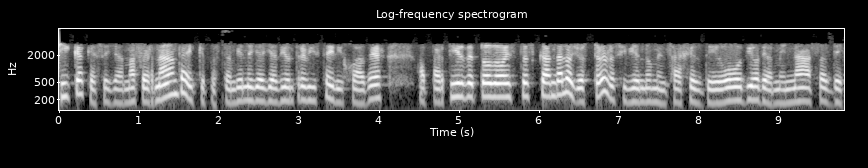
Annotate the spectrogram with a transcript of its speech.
chica que se llama Fernanda y que pues también ella ya dio entrevista y dijo, a ver, a partir de todo este escándalo yo estoy recibiendo mensajes de odio, de amenazas, de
